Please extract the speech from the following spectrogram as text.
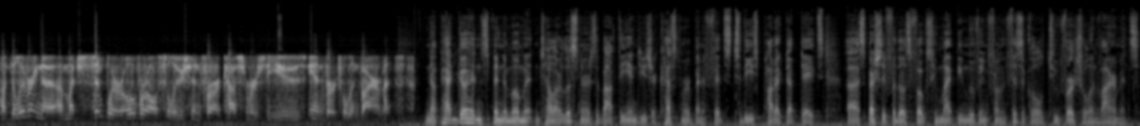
on delivering a, a much simpler overall solution for our customers to use in virtual environments. Now, Pat, go ahead and spend a moment and tell our listeners about the end user customer benefits to these product updates, uh, especially for those folks who might be moving from physical to virtual environments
